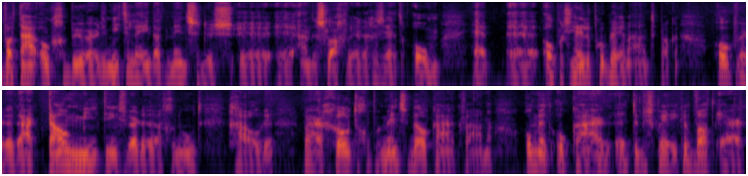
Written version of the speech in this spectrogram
wat daar ook gebeurde, niet alleen dat mensen dus aan de slag werden gezet om operationele problemen aan te pakken, ook werden daar town meetings, werden dat genoemd, gehouden. Waar grote groepen mensen bij elkaar kwamen. Om met elkaar uh, te bespreken wat er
